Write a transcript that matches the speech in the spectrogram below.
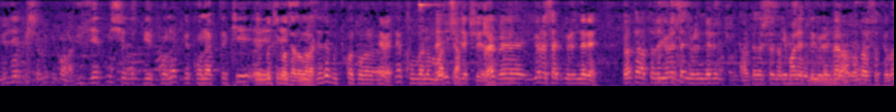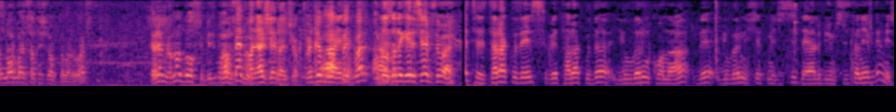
170 yıllık bir konak. 170 yıllık bir konak ve konaktaki E, e, butik otel olarak. de butik otel olarak Evet. da kullanım Ve var. içecek şeyler ve yöresel ürünleri. Ön tarafta da yöresel ürünlerin arkadaşların imal ettiği ürünler var. Onları satıyorlar. Normal satış noktaları var. Önemli olan dostluk. Biz muhabbet Dostluk. var her şeyden çok. Önce muhabbet Aynen. var. Ondan Aynen. sonra gerisi hepsi var. Evet, e, Taraklı'dayız ve Taraklı'da yılların konağı ve yılların işletmecisi değerli büyüğüm. Sizi tanıyabilir miyiz?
